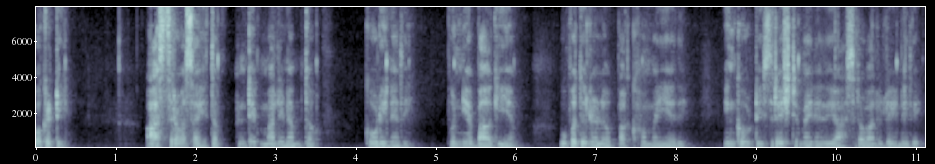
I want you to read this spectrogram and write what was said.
ఒకటి ఆశ్రవ సహితం అంటే మలినంతో కూడినది. పుణ్యభాగీయం ఉపదులలో ఉపతులలో పక్వమయ్యేది. ఇంకోటి శ్రేష్టమైనది ఆశ్రవాలు లేనిది.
